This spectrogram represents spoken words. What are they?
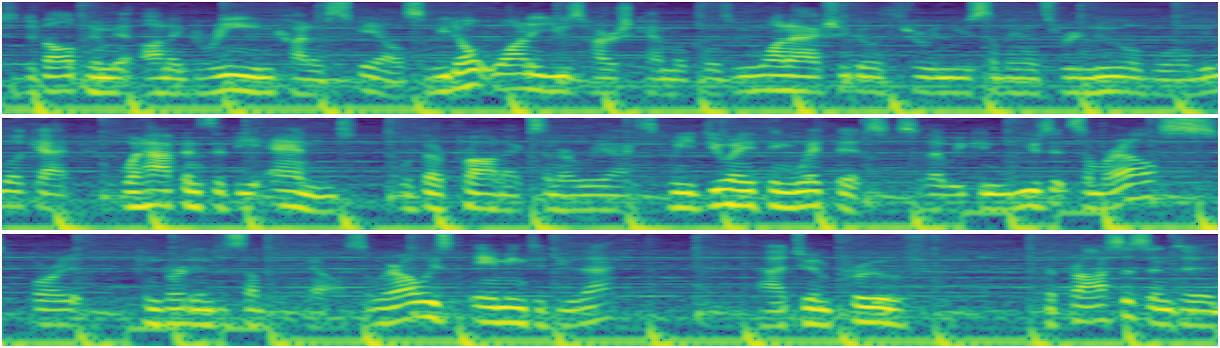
to developing it on a green kind of scale. So we don't want to use harsh chemicals. We want to actually go through and use something that's renewable. And we look at what happens at the end with our products and our reacts. Can we do anything with it so that we can use it somewhere else or convert it into something else? So we're always aiming to do that uh, to improve the process and to,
